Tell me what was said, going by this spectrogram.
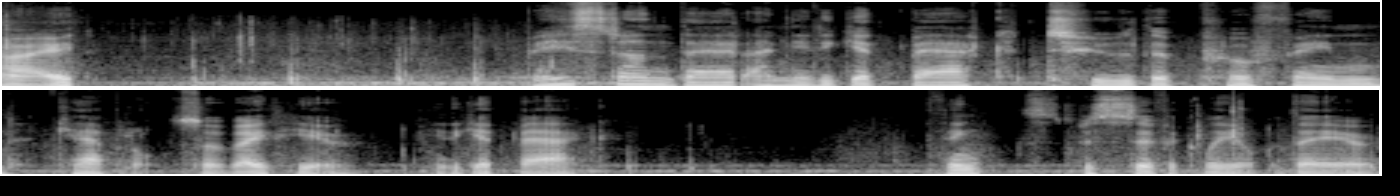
Alright. Based on that, I need to get back to the profane capital. So right here, I need to get back. think specifically over there.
